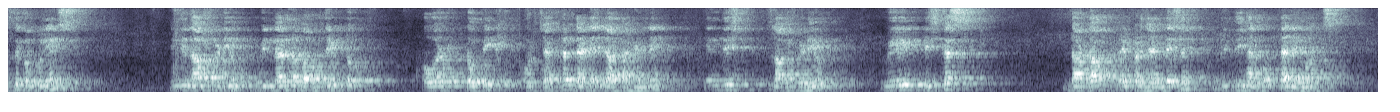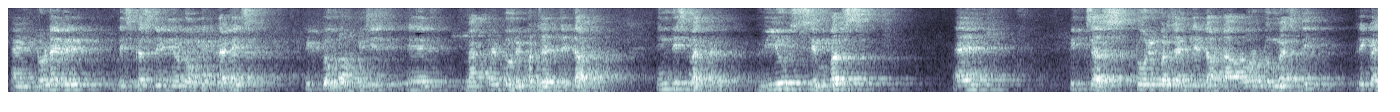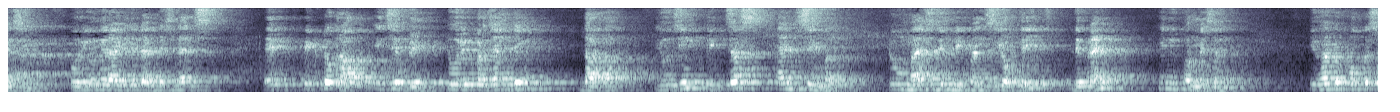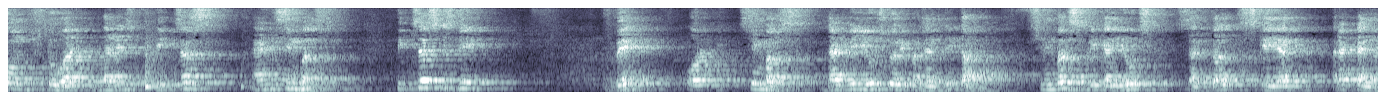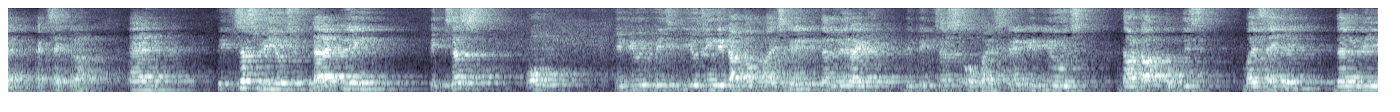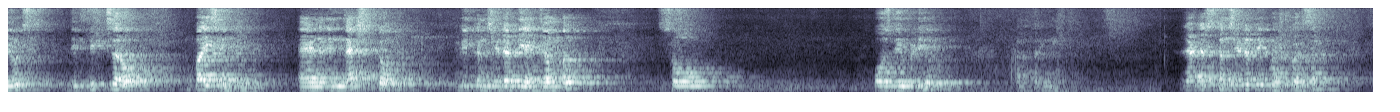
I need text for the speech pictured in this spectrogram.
Namaste companions, in the last video we learned about the our topic or chapter, that is data handling. In this last video we discuss data representation with the help of telemarks, and today we will discuss the new topic, that is pictogram, which is a method to represent the data. In this method we use symbols and pictures to represent the data or to match the frequency, or you may write the definition as a pictograph is built to representing data using pictures and symbols to match the frequency of the different information. You have to focus on two words that is pictures and symbols. Pictures is the way or symbols that we use to represent the data. Symbols we can use circle, square, rectangle, etc. And pictures we use directly pictures of if you be using the data of ice cream then we write the pictures of ice cream if you use data of this bicycle then we use the picture of bicycle and in next talk we consider the example so pause the video let us consider the first question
